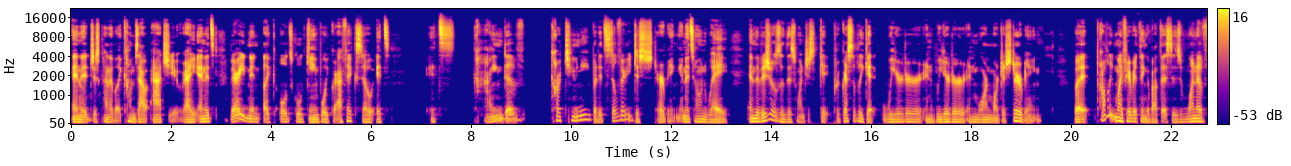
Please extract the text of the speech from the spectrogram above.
and it just kind of like comes out at you, right? And it's very like old school Game Boy graphics, so it's it's kind of cartoony, but it's still very disturbing in its own way. And the visuals of this one just get progressively get weirder and weirder and more and more disturbing. But probably my favorite thing about this is one of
